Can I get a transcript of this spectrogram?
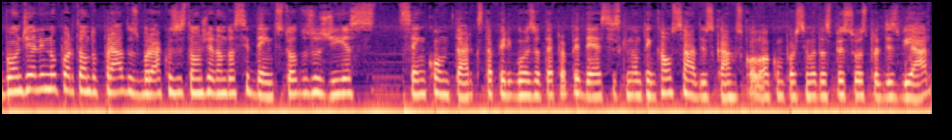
bom dia, ali no portão do Prado, os buracos estão gerando acidentes todos os dias, sem contar que está perigoso até para pedestres que não tem calçado e os carros colocam por cima das pessoas para desviar,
